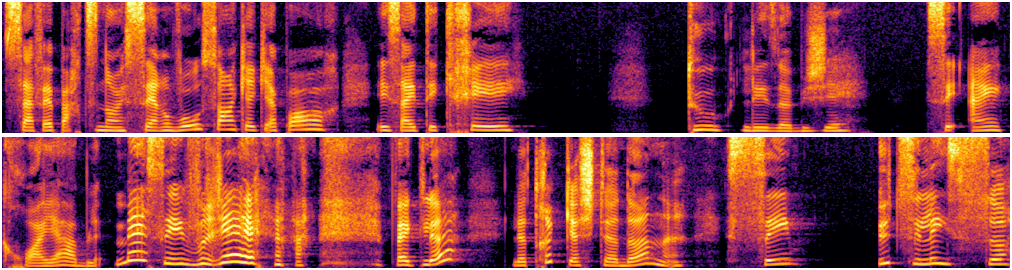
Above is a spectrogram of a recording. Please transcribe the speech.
ça fait partie d'un cerveau, sans quelque part, et ça a été créé. Tous les objets. C'est incroyable. Mais c'est vrai! fait que là, le truc que je te donne, c'est utilise ça.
